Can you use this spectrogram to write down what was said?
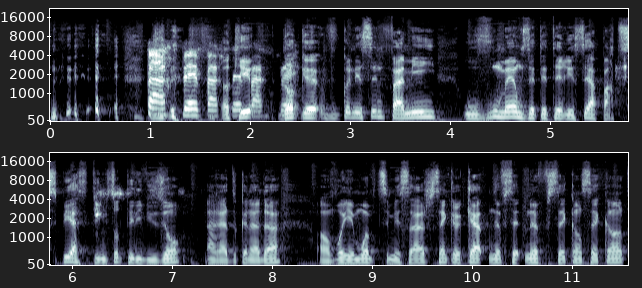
Parfait, parfait, parfait. Donc, euh, vous connaissez une famille où vous-même vous êtes intéressé à participer à cette émission de télévision à Radio-Canada, envoyez-moi un petit message 514-979-5050,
